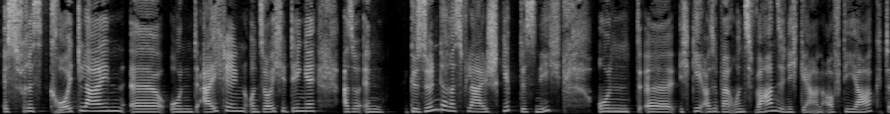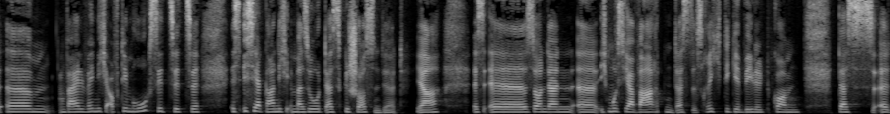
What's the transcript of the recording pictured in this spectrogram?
Es frisst Kräutlein äh, und Eicheln und solche Dinge. Also ein gesünderes Fleisch gibt es nicht. Und äh, ich gehe also bei uns wahnsinnig gern auf die Jagd, ähm, weil wenn ich auf dem Hochsitz sitze, es ist ja gar nicht immer so, dass geschossen wird, ja, es, äh, sondern äh, ich muss ja warten, dass das richtige Wild kommt, dass äh,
